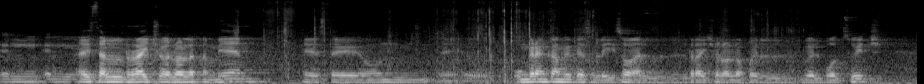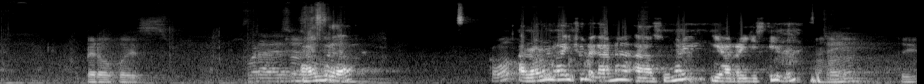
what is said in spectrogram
El, el- Ahí está el Raichu de Lola también. Este, un, eh, un gran cambio que se le hizo al Raichu de Lola fue el, el Volt Switch. Pero pues. Fuera de eso... Ah, es verdad. ¿Cómo? A Lord Raichu le gana a Sumaril y a Registeel, ¿no? Ajá, sí.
